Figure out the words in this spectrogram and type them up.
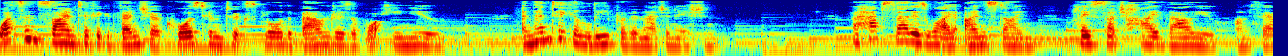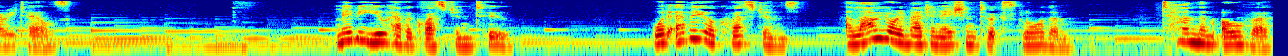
Watson's scientific adventure caused him to explore the boundaries of what he knew and then take a leap of imagination. Perhaps that is why Einstein placed such high value on fairy tales. Maybe you have a question too. Whatever your questions, allow your imagination to explore them. Turn them over,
